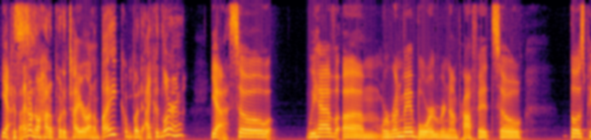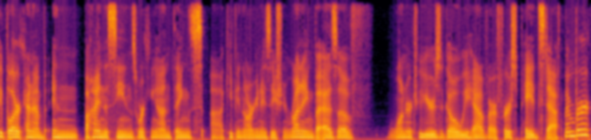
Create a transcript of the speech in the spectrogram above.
Yes. Because I don't know how to put a tire on a bike, but I could learn. Yeah. So we have um, we're run by a board. We're a nonprofit. So those people are kind of in behind the scenes working on things, uh, keeping the organization running. But as of one or two years ago, we have our first paid staff member.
